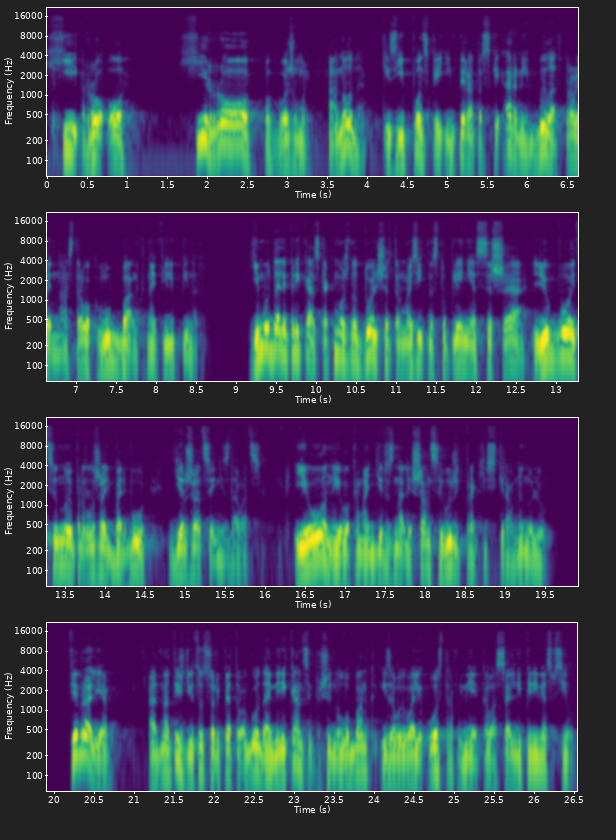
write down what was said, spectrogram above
Хироо, Хироо, о боже мой, Анода из японской императорской армии был отправлен на островок Лубанг на Филиппинах. Ему дали приказ как можно дольше тормозить наступление США, любой ценой продолжать борьбу, держаться и не сдаваться. И он, и его командир знали шансы выжить практически равны нулю. В феврале 1945 года американцы пришли на Лубанг и завоевали остров, имея колоссальный перевес в силах.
